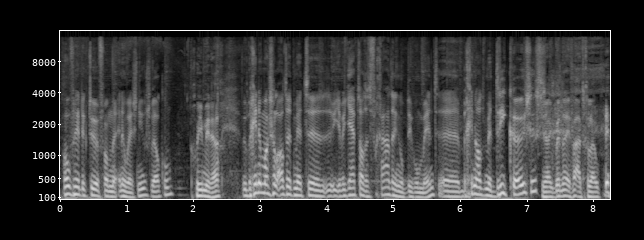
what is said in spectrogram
hoofdredacteur van NOS Nieuws. Welkom. Goedemiddag. We beginnen Marcel altijd met, uh, want jij hebt altijd vergadering op dit moment. Uh, we beginnen altijd met drie keuzes. Ja, ik ben er even uitgelopen.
